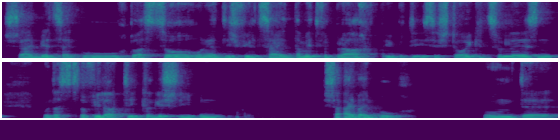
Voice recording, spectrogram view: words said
schreib jetzt ein Buch, du hast so unendlich viel Zeit damit verbracht, über diese Stoiker zu lesen und hast so viele Artikel geschrieben, schreib ein Buch. Und, äh,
